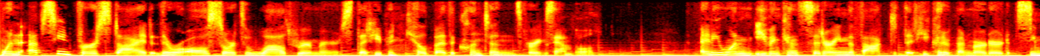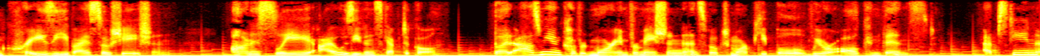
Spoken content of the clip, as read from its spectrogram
When Epstein first died, there were all sorts of wild rumors that he'd been killed by the Clintons, for example. Anyone even considering the fact that he could have been murdered seemed crazy by association. Honestly, I was even skeptical. But as we uncovered more information and spoke to more people, we were all convinced. Epstein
